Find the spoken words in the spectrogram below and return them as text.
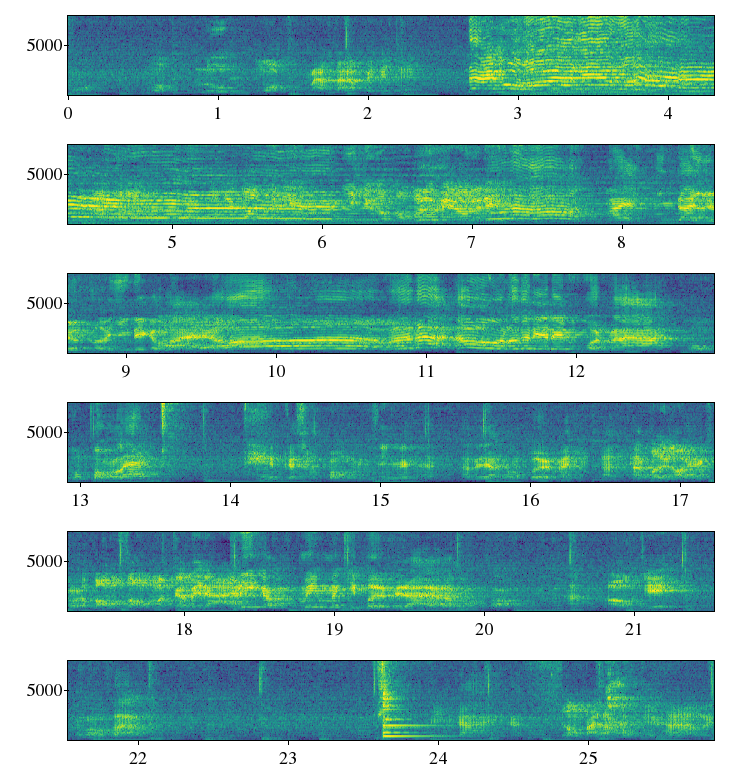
หมวกหมวกรูปหมวกหน้าตาเป็นยังไงได้หมวกมาแล้วไม่ต้องเลยยี่สิบกระป๋องแล้วไม่เอาแล้วดิไม่ยิ่งได้เยอะเรายิ่งได้กำไรอ๋อมาแล้วนะเอ้าแล้วก็เนี่ยได้ขวดมาโอ้กระป๋องแรก เทพกระชับปองจริงๆเลยฮะอะไรอยากลองเปิดไหมอะถ้าเปิดก่อนกระป๋องสองมันก็ไม่ได้อันนี้กับไม่ไม่อกี่เปิดไม่ได้แล้วกระป๋องสองอะเอาโอเคกระป๋องสามไม่ได้ครับ ต้องได้กระป๋องที่ห้าเว้ย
